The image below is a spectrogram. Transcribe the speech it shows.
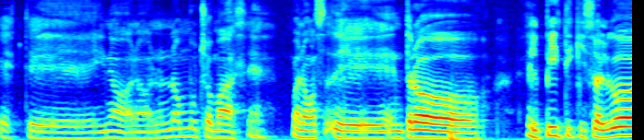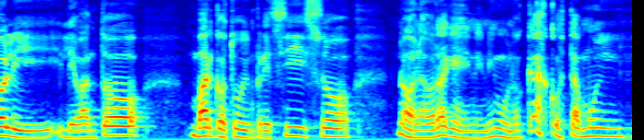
Este, y no, no, no, mucho más. eh. Bueno, eh, entró el Piti que hizo el gol y, y levantó. Barco estuvo impreciso. No, la verdad que ni ninguno. Casco está muy,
